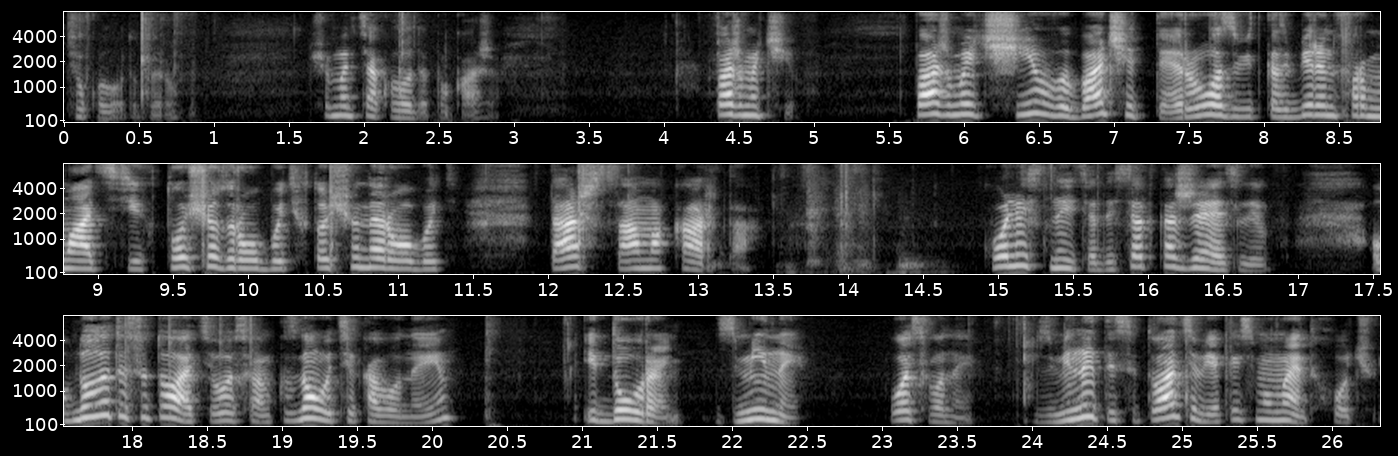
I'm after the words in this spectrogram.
Цю колоду беру. Що мені ця колода покаже? Паж мечів. Паж мечів, ви бачите, розвідка, збір інформації, хто що зробить, хто що не робить. Та ж сама карта. Колісниця, десятка жезлів. Обнулити ситуацію. Ось вам знову ці кавуни. І дурень. Зміни. Ось вони. Змінити ситуацію в якийсь момент хочуть.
